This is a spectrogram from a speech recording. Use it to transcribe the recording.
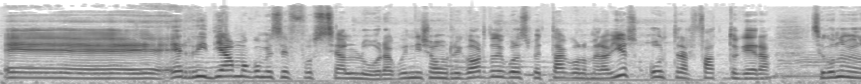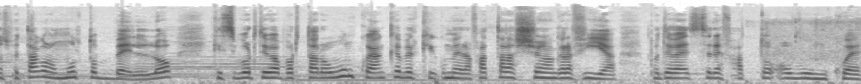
e, e, ridiamo come se fosse allora, quindi c'è un ricordo di quello spettacolo meraviglioso, oltre al fatto che era secondo me uno spettacolo molto bello che si poteva portare ovunque anche perché come era fatta la scenografia poteva essere fatto ovunque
